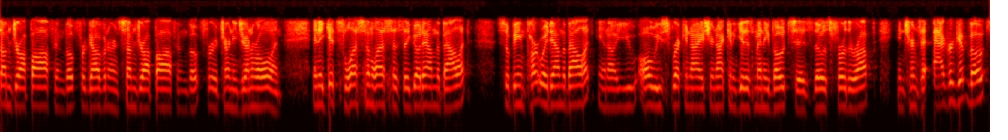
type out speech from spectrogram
some drop off and vote for governor, and some drop off and vote for attorney general, and and it gets less and less as they go down the ballot. So, being partway down the ballot, you know, you always recognize you're not going to get as many votes as those further up in terms of aggregate votes.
